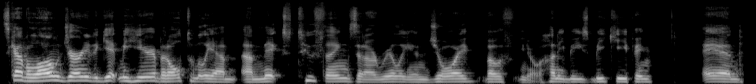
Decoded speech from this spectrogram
it's kind of a long journey to get me here, but ultimately I, I mix two things that I really enjoy, both, you know, honeybees, beekeeping and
